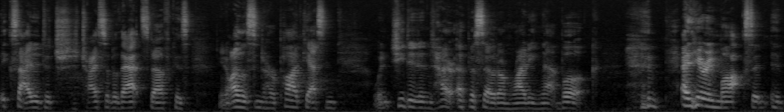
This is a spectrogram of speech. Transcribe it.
excited to tr- try some of that stuff because you know I listened to her podcast and when she did an entire episode on writing that book, and, and hearing Mox and, and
